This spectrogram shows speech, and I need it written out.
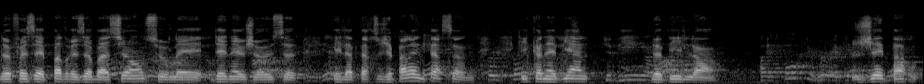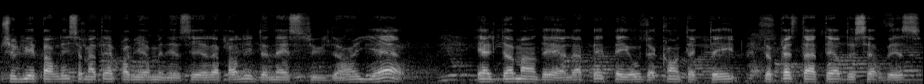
ne faisait pas de réservation sur les déneigeuses. Et j'ai parlé à une personne qui connaît bien le bilan. je lui ai parlé ce matin, Première ministre, et elle a parlé d'un incident hier. elle demandait à la PPO de contacter le prestataire de services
